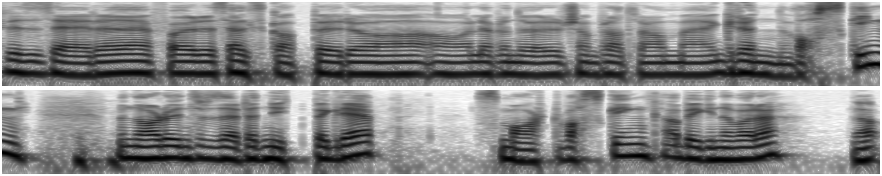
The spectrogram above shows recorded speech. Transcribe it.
kritisere for selskaper og, og leverandører som prater om eh, grønnvasking. Men nå har du introdusert et nytt begrep. Smartvasking av byggene våre. Ja.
